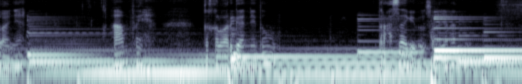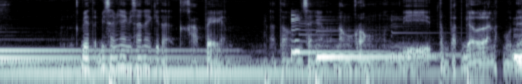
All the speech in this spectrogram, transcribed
soalnya apa ya kekeluargaan itu terasa gitu. Soalnya kan misalnya misalnya kita ke kafe kan atau misalnya nongkrong di tempat gaul anak muda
